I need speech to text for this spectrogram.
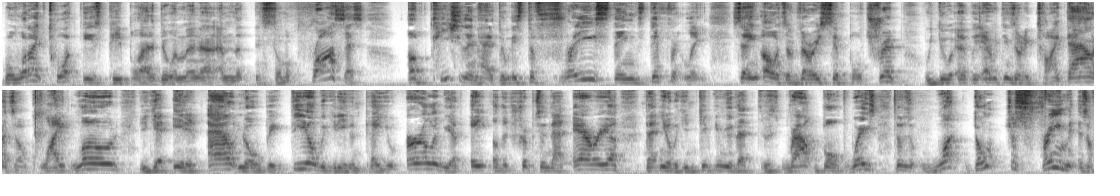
Well, what I taught these people how to do, and I'm still the process of teaching them how to do, is to phrase things differently. Saying, oh, it's a very simple trip. We do everything's already tied down. It's a light load. You get in and out. No big deal. We can even pay you early. We have eight other trips in that area that, you know, we can keep you that route both ways. So what? Don't just frame it as a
